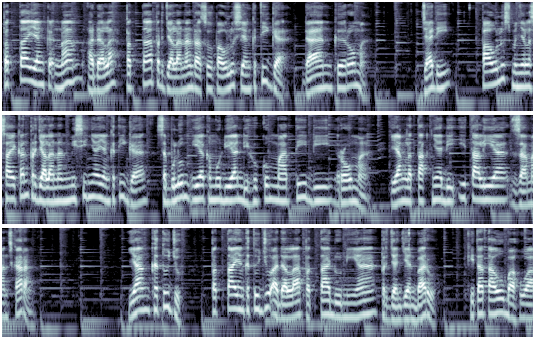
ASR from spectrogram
Peta yang keenam adalah peta perjalanan Rasul Paulus yang ketiga dan ke Roma. Jadi, Paulus menyelesaikan perjalanan misinya yang ketiga sebelum ia kemudian dihukum mati di Roma yang letaknya di Italia zaman sekarang. Yang ketujuh, Peta yang ketujuh adalah peta dunia perjanjian baru. Kita tahu bahwa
